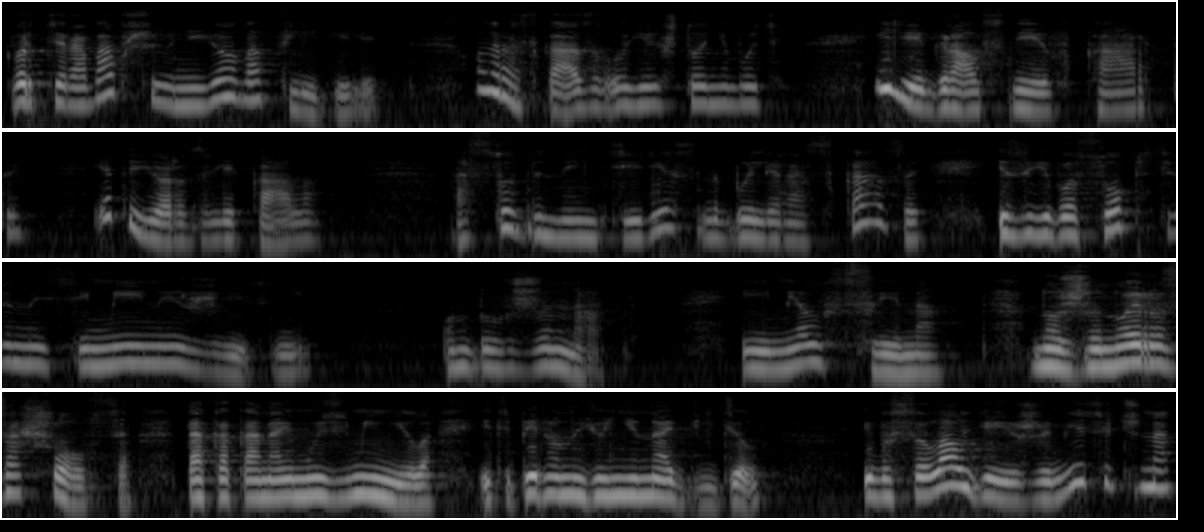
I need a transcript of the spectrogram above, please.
квартировавший у нее во флигеле. Он рассказывал ей что-нибудь или играл с ней в карты. Это ее развлекало. Особенно интересны были рассказы из его собственной семейной жизни. Он был женат и имел сына, но с женой разошелся, так как она ему изменила, и теперь он ее ненавидел, и высылал ей ежемесячно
